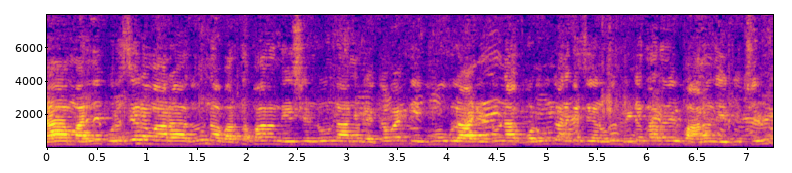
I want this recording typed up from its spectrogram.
నా మరిది పురసేన మహారాజు నా భర్త పానం తీసిండు నన్ను లెక్కబట్టి ఇగ్మోగులు ఆడిండు నా కొడుకు కనకసేనుడు బిడ్డ తారదేవి పానం చేపించిండు.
